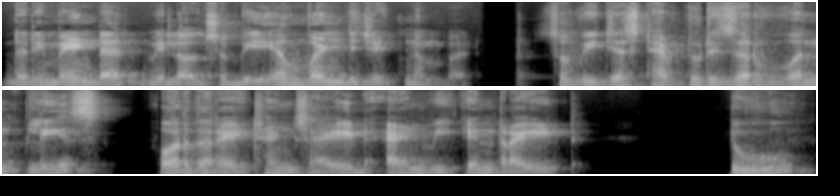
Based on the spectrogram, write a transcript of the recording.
the remainder will also be a one digit number. So we just have to reserve one place for the right hand side and we can write 2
